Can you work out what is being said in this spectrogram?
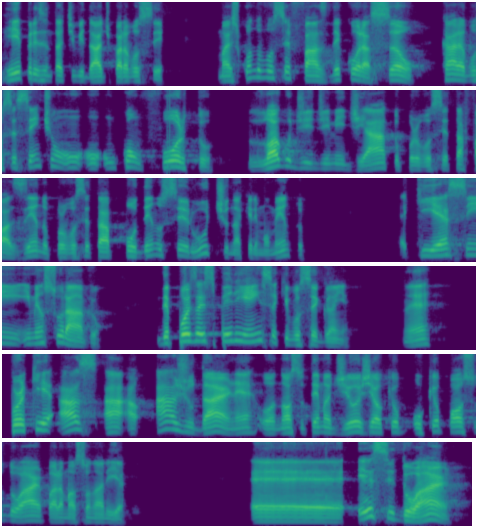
representatividade para você. mas quando você faz decoração, cara, você sente um, um, um conforto logo de, de, imediato por você estar tá fazendo, por você estar tá podendo ser útil naquele momento, é que é assim imensurável. Depois a experiência que você ganha, né? Porque as, a, a ajudar, né? O nosso tema de hoje é o que eu, o que eu posso doar para a maçonaria. É, esse doar,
